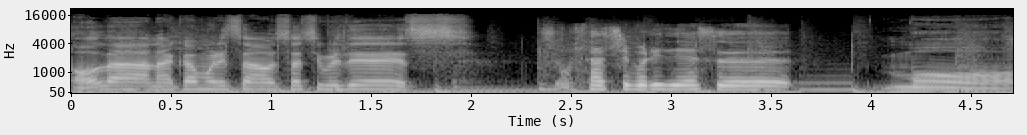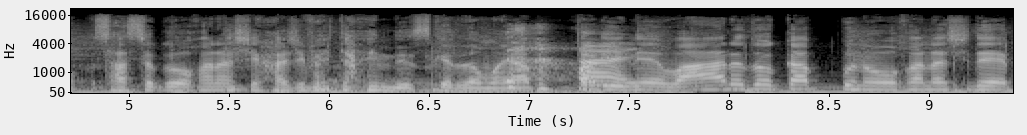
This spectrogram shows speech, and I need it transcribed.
オラ中森さんお久しぶりです。お久しぶりです。もう早速お話始めたいんですけれども やっぱりね、はい、ワールドカップのお話で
